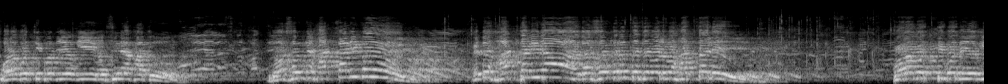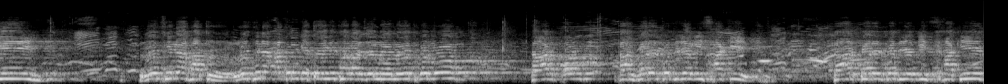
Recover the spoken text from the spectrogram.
পরবর্তী প্রতিযোগী রসিনা খাতুন। দর্শকদের হাততালি কই? একটু হাততালি দাও দর্শকদের উদ্দেশ্যে বলব হাততালি। পরবর্তী প্রতিযোগী রসিনা খাতুন। রসিনা খাতুনকে তৈরি থাকার জন্য অনুরোধ করব। তার পরব- তার পরের প্রতিযোগী সাকিব। তার পরের প্রতিযোগী সাকিব।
